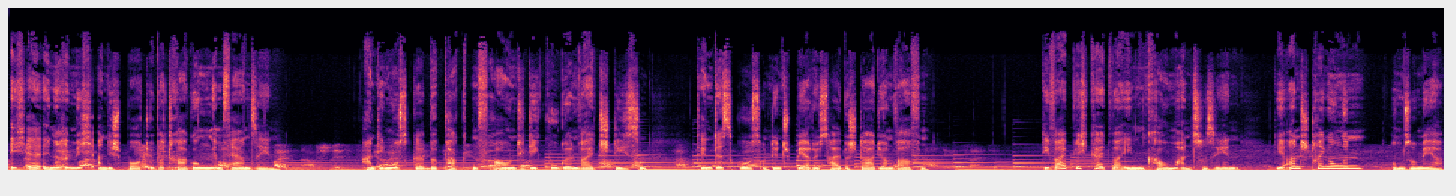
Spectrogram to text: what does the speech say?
Ich erinnere mich an die Sportübertragungen im Fernsehen. An die muskelbepackten Frauen, die die Kugeln weit stießen, den Diskus und den Speer durchs halbe Stadion warfen. Die Weiblichkeit war ihnen kaum anzusehen, die Anstrengungen umso mehr.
